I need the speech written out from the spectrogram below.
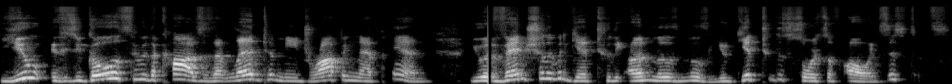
you, as you go through the causes that led to me dropping that pen, you eventually would get to the unmoved mover. You get to the source of all existence.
